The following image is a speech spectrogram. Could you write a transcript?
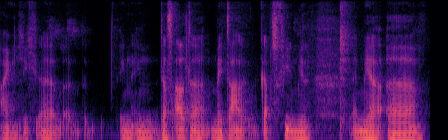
eigentlich. Äh, in, in das alte Metall gab es viel mehr, mehr äh,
